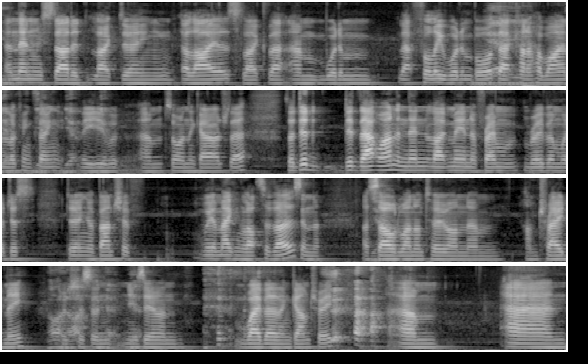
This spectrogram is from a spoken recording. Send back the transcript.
Mm. And then we started like doing alaias, like that um wooden, that fully wooden board, Yeah, that kind of Hawaiian yeah, looking yeah, thing yeah, that you yeah. um saw in the garage there. So I did did that one, and then like me and a friend Ruben were just doing a bunch of, we were making lots of those, and I sold one or two on um on Trade Me, oh, which nice. is in okay. New yeah. Zealand, way better than Gumtree. Um, and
